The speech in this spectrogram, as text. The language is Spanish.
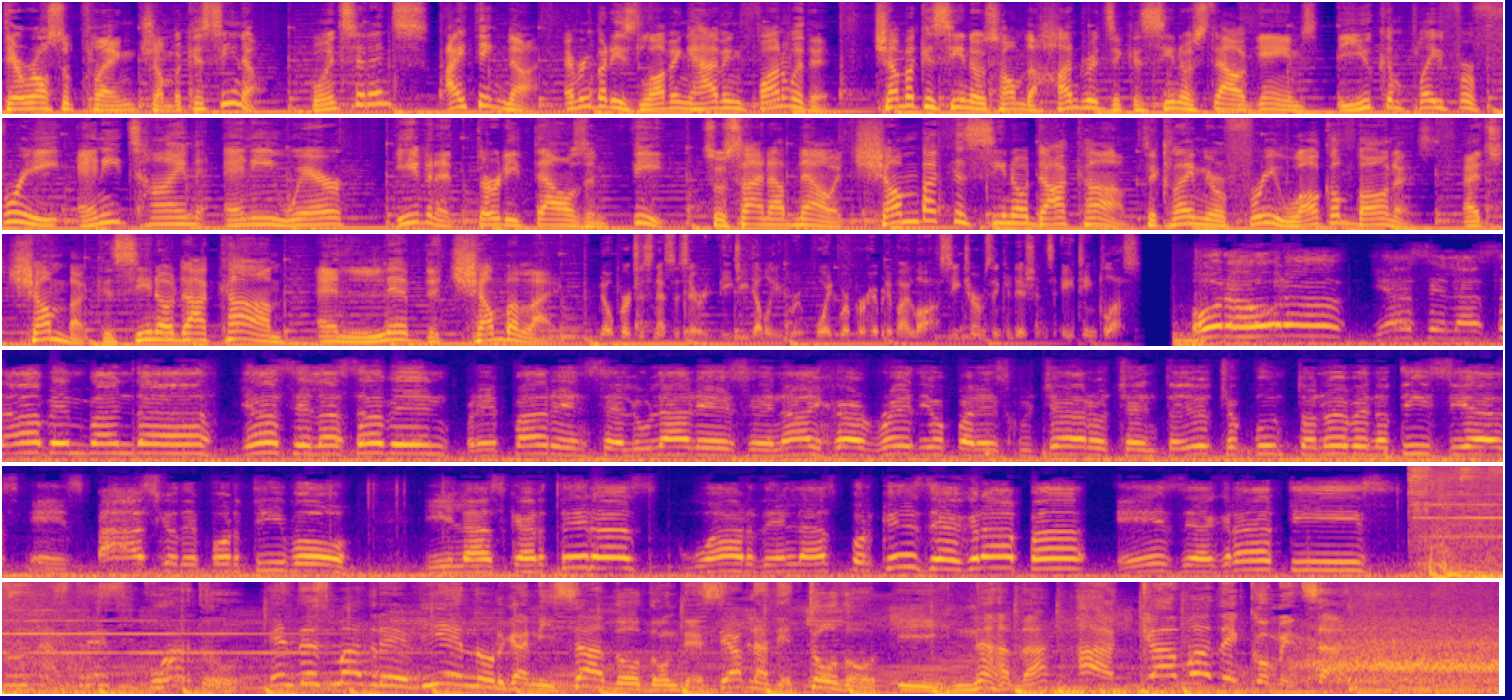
They were also playing Chumba Casino. Coincidence? I think not. Everybody's loving having fun with it. Chumba Casino is home to hundreds of casino style games that you can play for free anytime, anywhere, even at 30,000 feet. So sign up now at chumbacasino.com to claim your free welcome bonus. That's chumbacasino.com and live the Chumba life. No purchase necessary. BGW. Void were prohibited by law. See terms and conditions. 18 plus. Ahora, ahora, ya se la saben, banda. Ya se la saben. Preparen celulares en iHeartRadio para escuchar 88.9 Noticias, Espacio Deportivo. Y las carteras, guárdenlas porque es de agrapa, es de gratis. Son las 3 y cuarto. El desmadre bien organizado donde se habla de todo y nada acaba de comenzar.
